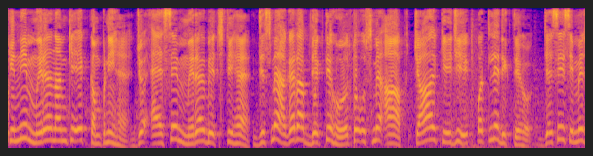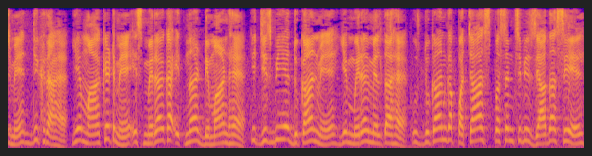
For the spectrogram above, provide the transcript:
किन्नी मिरर नाम की एक कंपनी है, जो ऐसे मिरर बेचती है, जिसमें अगर आप देखते हो तो उसमें आप चार केजी पतले दिखते हो, जैसे इस इमेज में दिख रहा है। ये मार्केट में इस मिरर का इतना डिमांड है कि जिस भी ये दुकान में ये मिरर मिलता है, उस दुकान का 50 परसेंट ऐसी भी ज़्यादा सेल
